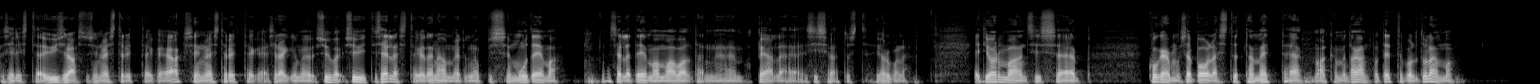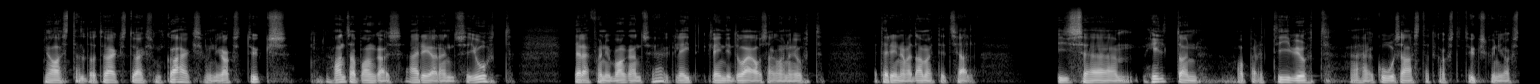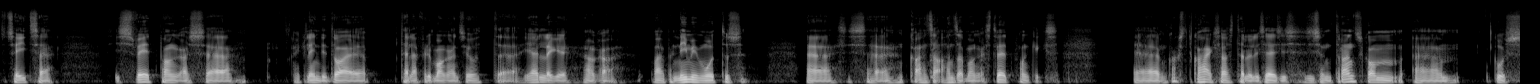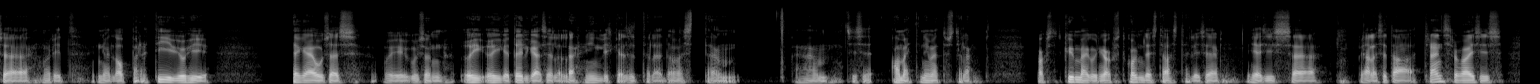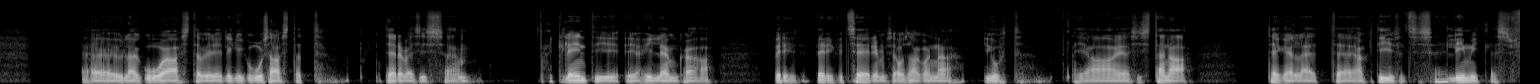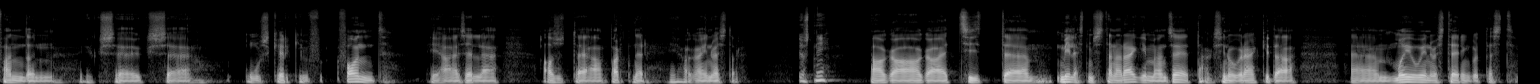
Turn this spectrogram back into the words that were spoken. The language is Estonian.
selliste ühisrahastusinvestoritega ja aktsiainvestoritega ja siis räägime süv-, süviti sellest, aga täna meil on hoopis muu teema. selle teema ma avaldan äh, peale sissejuhatust Jormale. et Jorma on siis äh, kogemuse poolest võtame ette, hakkame tagantpoolt ettepoole tulema. aastal tuhat üheksasada üheksakümmend kaheksa kuni kaks tuhat üks Hansapangas äriarenduse juht telefonipanganduse ja klienditoe osakonna juht, et erinevaid ameteid seal. siis äh, Hilton operatiivjuht äh, kuus aastat, kaks tuhat üks kuni kaks tuhat seitse. siis Swedbankis äh, klienditoe telefonipanganduse juht äh, jällegi, aga vahepeal nimi muutus siis Hansa, Hansapangast Swedbankiks kaks tuhat kaheksa aastal oli see siis, siis on Transcom äh,, kus olid nii-öelda operatiivjuhi tegevuses või kui see on õige, õige tõlge sellele ingliskeelsetele tavaliselt ähm, ähm, siis ametinimetustele. kaks tuhat kümme kuni kaks tuhat kolmteist aasta oli see ja siis äh, peale seda Transferwise'is äh, üle kuue aasta või ligi kuus aastat terve siis äh, kliendi ja hiljem ka veri-, verifitseerimise osakonna juht ja, ja siis täna tegeled äh, aktiivselt siis Limitless Fund on üks, üks äh, uus kerkiv fond ja selle asutaja, partner ja ka investor. just nii. aga, aga et siit, äh, millest me siis täna räägime, on see, et tahaks sinuga rääkida äh, mõjuinvesteeringutest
